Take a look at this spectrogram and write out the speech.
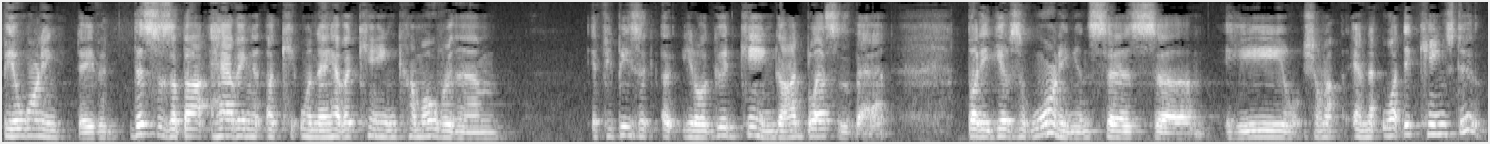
Be a warning, David. This is about having a when they have a king come over them. If he be a, a you know a good king, God blesses that. But he gives a warning and says um he shall not. And that, what did kings do?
